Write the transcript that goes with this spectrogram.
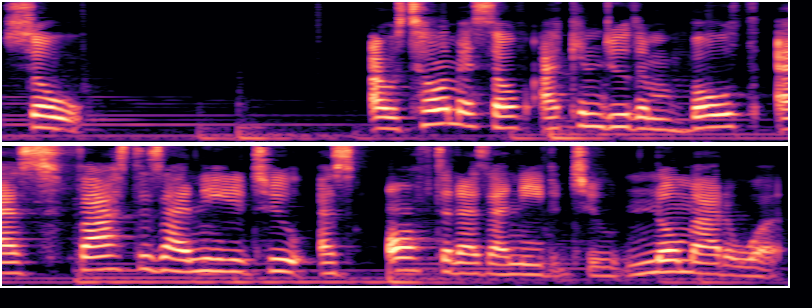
So I was telling myself I can do them both as fast as I needed to, as often as I needed to, no matter what.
